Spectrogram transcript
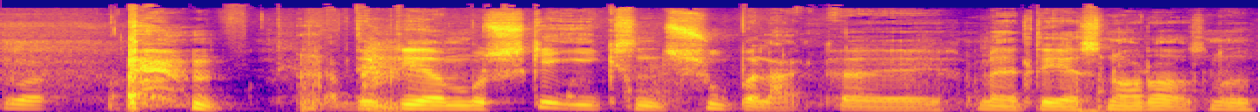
Det var det bliver måske ikke sådan super langt øh, med det, jeg snotter og sådan noget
